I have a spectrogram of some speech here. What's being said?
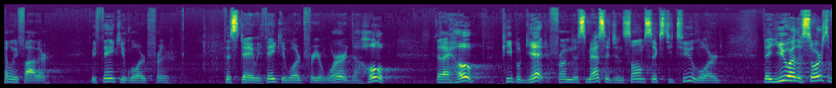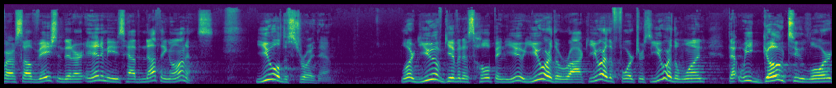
Heavenly Father, we thank you, Lord, for this day. We thank you, Lord, for your word, the hope that I hope people get from this message in Psalm 62, Lord, that you are the source of our salvation, that our enemies have nothing on us. You will destroy them. Lord, you have given us hope in you. You are the rock, you are the fortress, you are the one that we go to, Lord,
